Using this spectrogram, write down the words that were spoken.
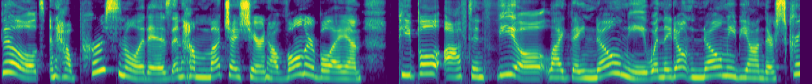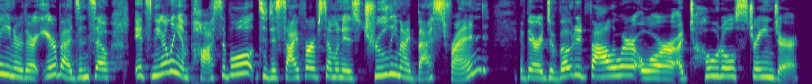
built and how personal it is and how much I share and how vulnerable I am, people often feel like they know me when they don't know me beyond their screen or their earbuds. And so it's nearly impossible to decipher if someone is truly my best friend, if they're a devoted follower or a total stranger.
